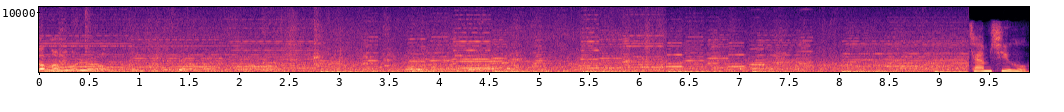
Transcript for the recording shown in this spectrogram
가단남이 걸려요. 잠시 후.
